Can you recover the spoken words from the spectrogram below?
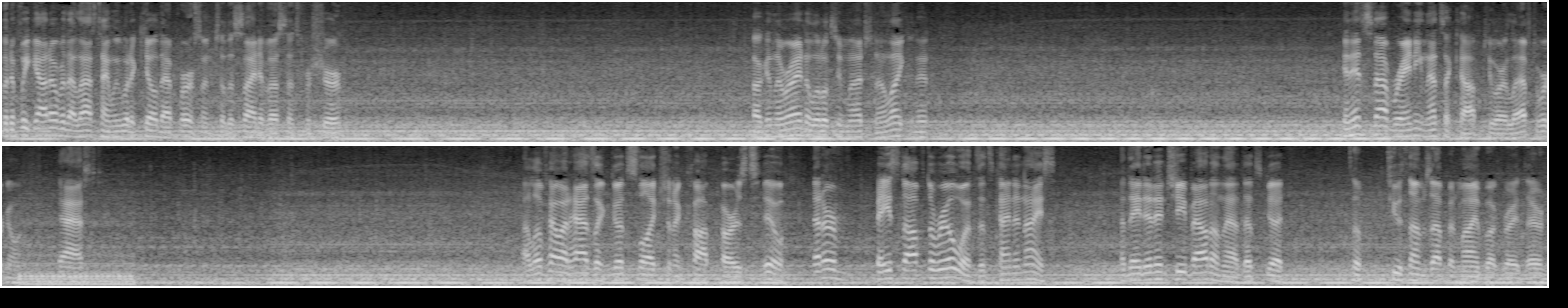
But if we got over that last time, we would have killed that person to the side of us, that's for sure. Hugging the right a little too much, not liking it. Can it stop raining? That's a cop to our left. We're going fast. I love how it has a good selection of cop cars too that are based off the real ones. It's kind of nice. They didn't cheap out on that. That's good. Two thumbs up in my book right there.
